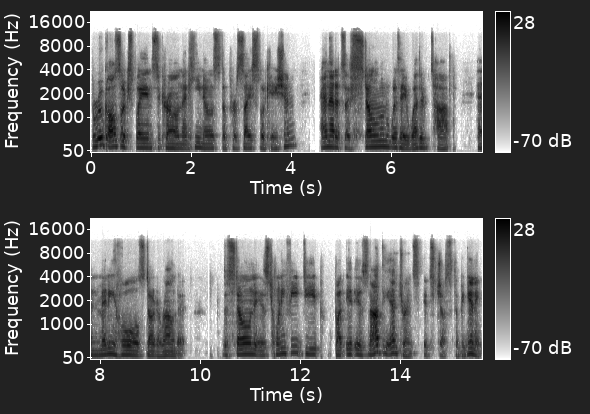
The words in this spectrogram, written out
Baruk also explains to Crone that he knows the precise location and that it's a stone with a weathered top and many holes dug around it. The stone is 20 feet deep but it is not the entrance, it's just the beginning.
